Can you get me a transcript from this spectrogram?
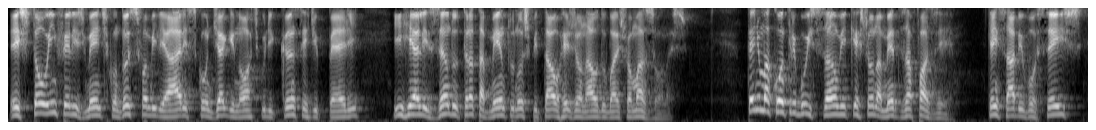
Estou, infelizmente, com dois familiares com diagnóstico de câncer de pele e realizando tratamento no Hospital Regional do Baixo Amazonas. Tenho uma contribuição e questionamentos a fazer. Quem sabe vocês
